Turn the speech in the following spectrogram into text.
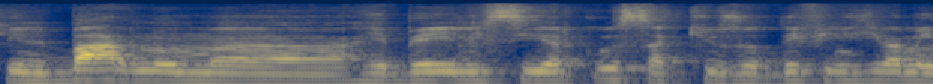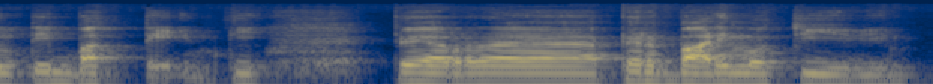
il Barnum e Bailey Circus ha chiuso definitivamente i battenti per, per vari motivi.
